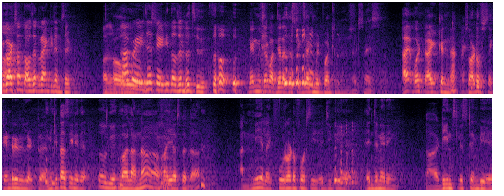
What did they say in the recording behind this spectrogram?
you got some thousand rank in EAMCET నాకు జస్ట్ ఎయిటీ థౌసండ్ వచ్చింది సో నేను మీ ఇద్దరి మధ్యలో just exact mid point it's nice I but I can sort of secondary relate Nikhita scene ఇదే. వాళ్ళ అన్న ఫైవ్ ఇయర్స్ పెద్ద. అన్నీ like four out of four C GPA engineering dean's list MBA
